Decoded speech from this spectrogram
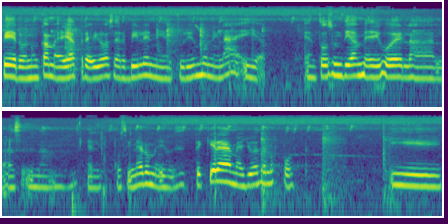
pero nunca me había atrevido a servirle ni en turismo ni nada. Y entonces un día me dijo el, cocinero, me dijo, si usted quiere me ayuda a los postres. Y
